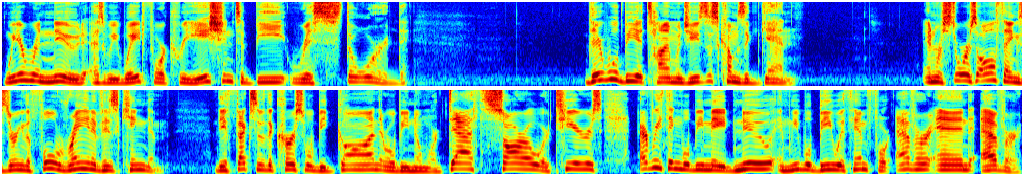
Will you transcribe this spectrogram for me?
We are renewed as we wait for creation to be restored. There will be a time when Jesus comes again and restores all things during the full reign of His kingdom. The effects of the curse will be gone. There will be no more death, sorrow, or tears. Everything will be made new, and we will be with him forever and ever.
